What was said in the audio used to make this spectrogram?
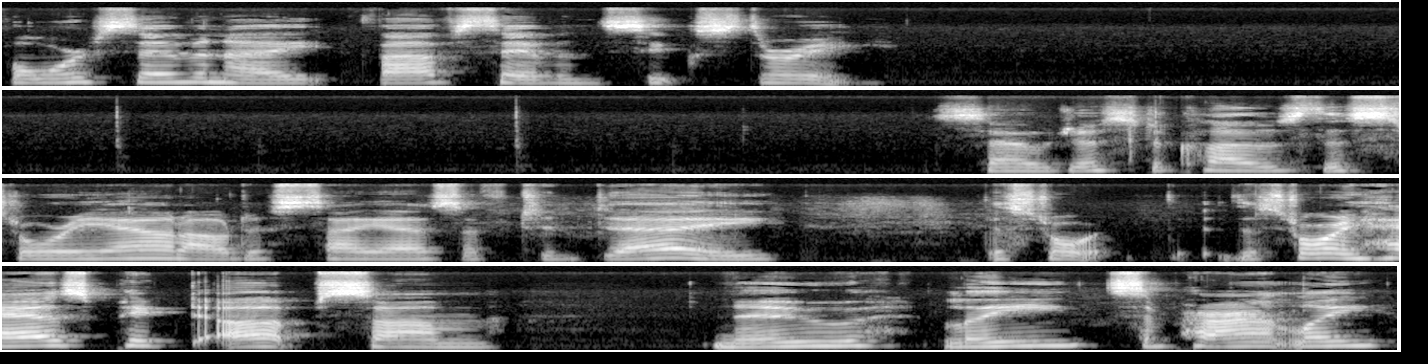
478 5763. So, just to close this story out, I'll just say as of today, the story the story has picked up some new leads apparently.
